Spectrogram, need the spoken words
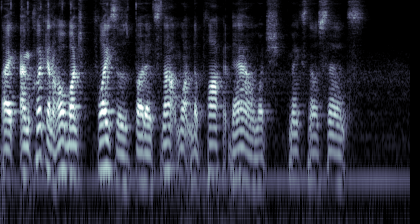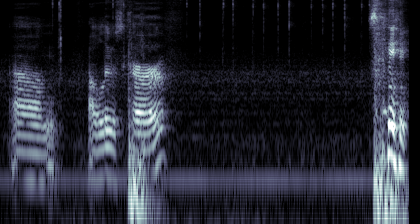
Like, I'm clicking a whole bunch of places, but it's not wanting to plop it down, which makes no sense. Um, a loose curve. See,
